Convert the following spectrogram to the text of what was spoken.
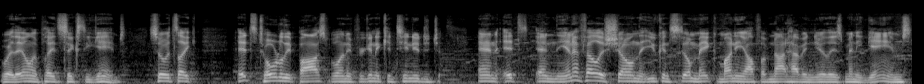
where they only played 60 games. So it's like it's totally possible and if you're going to continue to and it's and the NFL has shown that you can still make money off of not having nearly as many games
